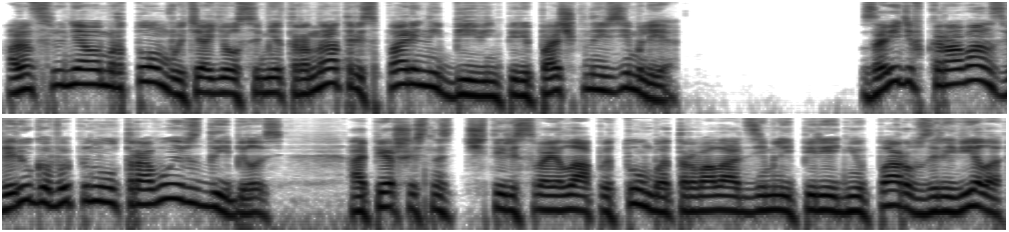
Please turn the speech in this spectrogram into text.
а над слюнявым ртом вытягивался метра на три спаренный бивень, перепачканный в земле. Завидев караван, зверюга выплюнул траву и вздыбилась. Опершись на четыре свои лапы, тумба оторвала от земли переднюю пару, взревела,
